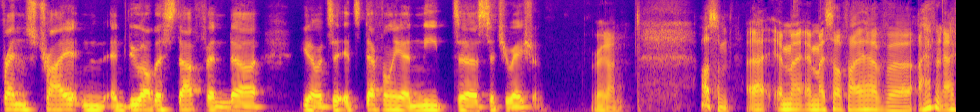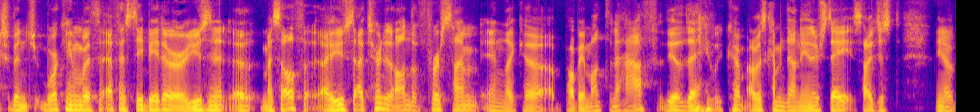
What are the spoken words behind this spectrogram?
friends try it and, and do all this stuff and. Uh, you know, it's it's definitely a neat uh, situation. Right on. Awesome. Uh, and, my, and myself, I have uh, I haven't actually been working with FSD beta or using it uh, myself. I used I turned it on the first time in like uh, probably a month and a half. The other day, we come, I was coming down the interstate, so I just you know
